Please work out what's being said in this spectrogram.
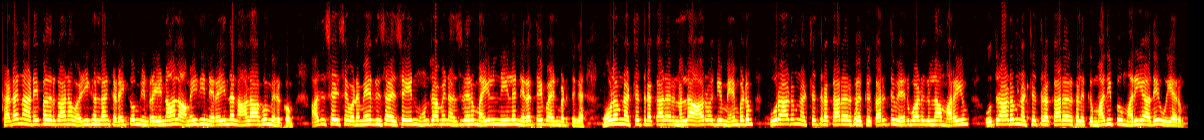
கடன் அடைப்பதற்கான வழிகள்லாம் கிடைக்கும். இன்றைய நாள் அமைதி நிறைந்த நாளாகவும் இருக்கும். அதிசயசை வடமேற்கு திசையின் மூன்றாம் எண் அசுரரும் மயில் நீல நிறத்தை பயன்படுத்துங்க. மூலம் நட்சத்திரக்காரர் நல்ல ஆரோக்கியம் மேம்படும். பூராடும் நட்சத்திரக்காரர்களுக்கு கருத்து வேறுபாடுகள்லாம் மறையும். உத்ராடும் நட்சத்திரக்காரர்களுக்கு மதிப்பு மரியாதை உயரும்.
